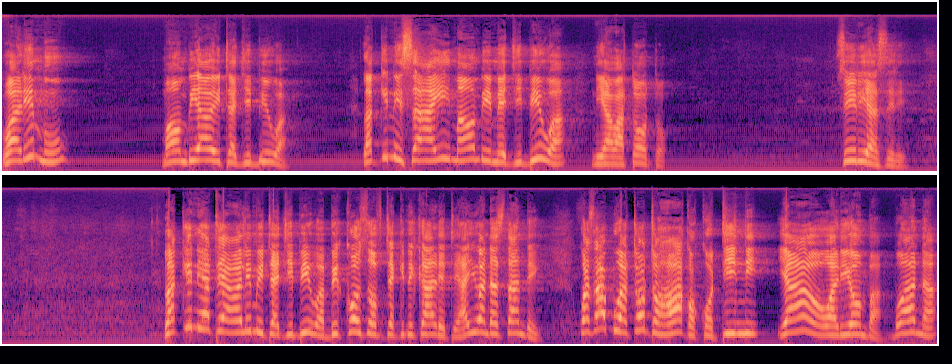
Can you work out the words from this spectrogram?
walimu maombi yao itajibiwa, lakini saa hii maombi imejibiwa ni ya watoto seriously, lakini hata ya walimu itajibiwa because of technicality. Are you understanding? Kwa sababu watoto hawako kotini, yao waliomba. Bwana,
